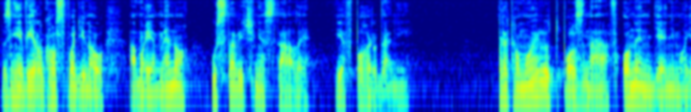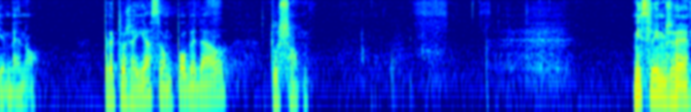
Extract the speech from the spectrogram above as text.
Znie výrok hospodinov a moje meno ustavične stále je v pohrdaní. Preto môj ľud pozná v onen deň moje meno pretože ja som povedal, tu som. Myslím, že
